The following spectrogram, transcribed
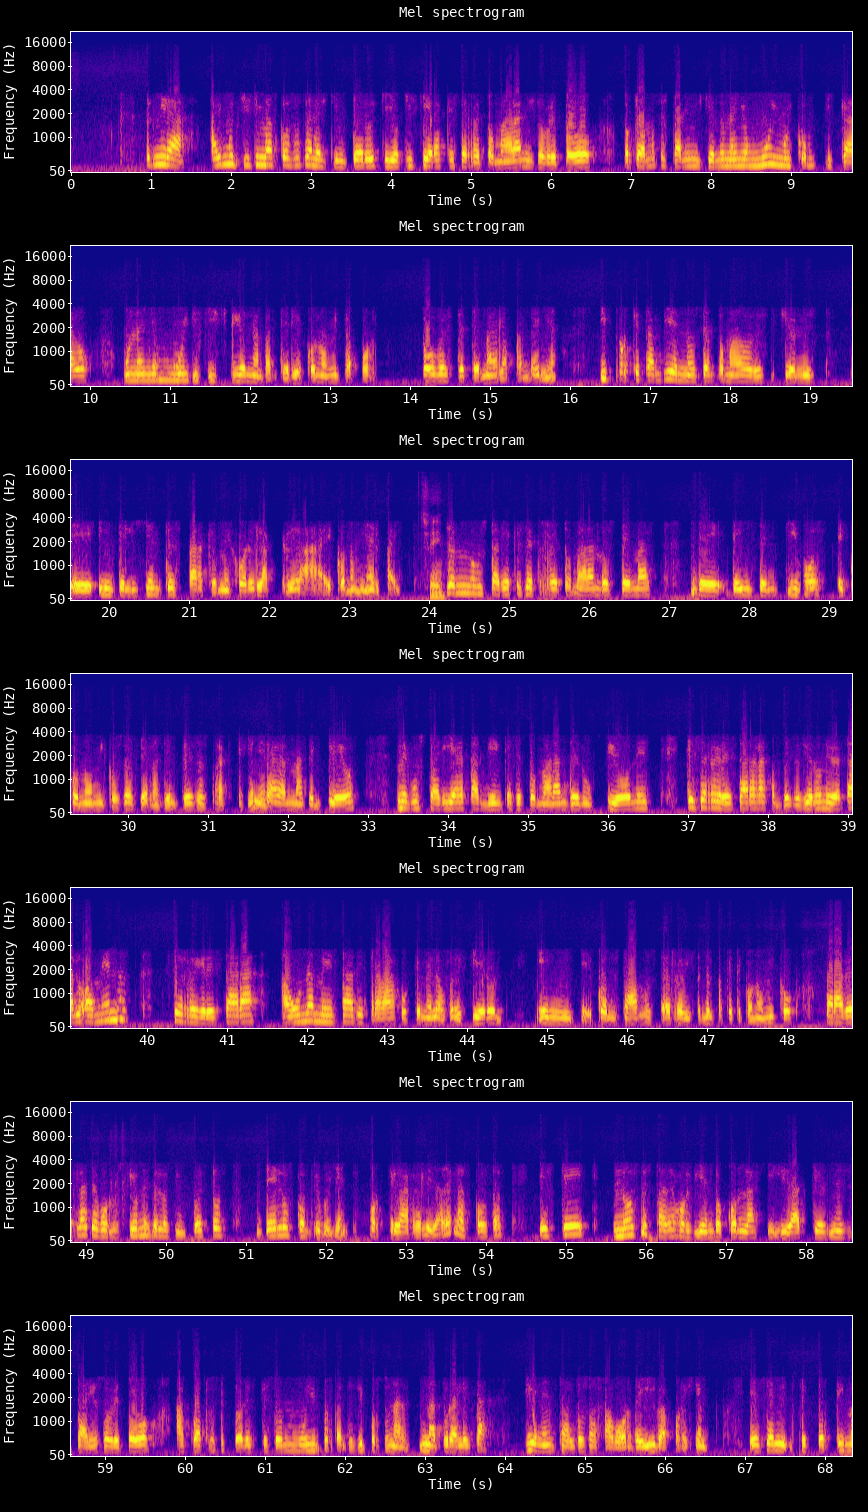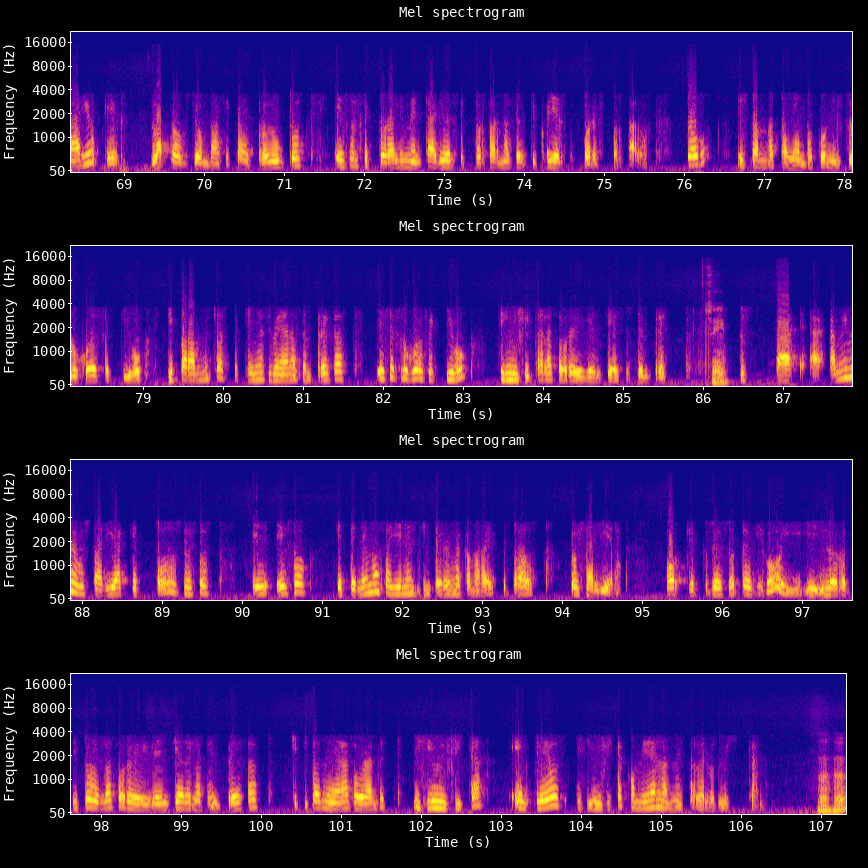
Pues mira, hay muchísimas cosas en el tintero y que yo quisiera que se retomaran y sobre todo porque vamos a estar iniciando un año muy, muy complicado, un año muy difícil en la materia económica por todo este tema de la pandemia y porque también no se han tomado decisiones eh, inteligentes para que mejore la, la economía del país. Sí. Yo me gustaría que se retomaran los temas de, incentivos económicos hacia las empresas para que se generaran más empleos. Me gustaría también que se tomaran deducciones, que se regresara a la compensación universal o a menos se regresara a una mesa de trabajo que me la ofrecieron en eh, cuando estábamos eh, revisando el paquete económico para ver las devoluciones de los impuestos de los contribuyentes, porque la realidad de las cosas es que no se está devolviendo con la agilidad que es necesario, sobre todo a cuatro sectores que son muy importantes y por su naturaleza tienen saldos a favor de IVA, por ejemplo. Es el sector primario, que es la producción básica de productos, es el sector alimentario, el sector farmacéutico y el sector exportador. Todos están batallando con el flujo de efectivo y para muchas pequeñas y medianas empresas ese flujo efectivo significa la sobrevivencia de sus empresas. Sí. Pues, a, mí me gustaría que todos esos, eh, eso que tenemos ahí en el tintero en la Cámara de Diputados, pues saliera. Porque pues eso te digo y, y lo repito, es la sobrevivencia de las empresas chiquitas, medianas o grandes, y significa empleos y significa comida en la mesa de los mexicanos.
